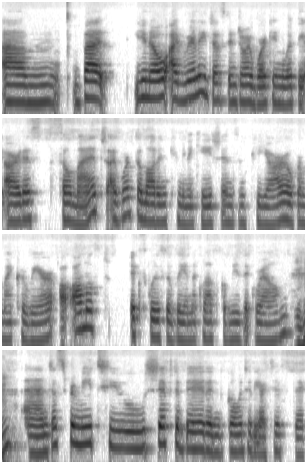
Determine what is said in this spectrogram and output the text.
um, but you know, I really just enjoy working with the artists so much. I've worked a lot in communications and PR over my career, almost exclusively in the classical music realm. Mm-hmm. And just for me to shift a bit and go into the artistic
